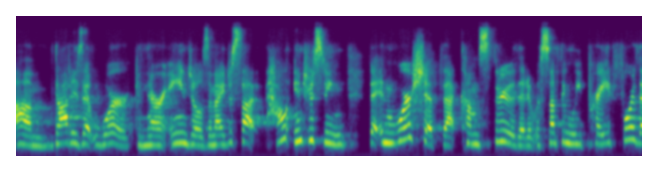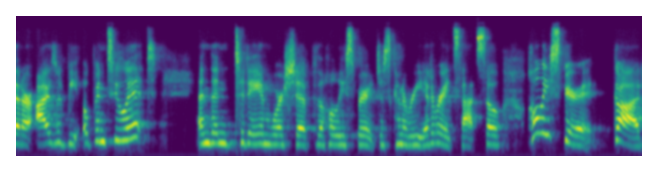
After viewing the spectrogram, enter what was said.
um, God is at work and there are angels. And I just thought, how interesting that in worship that comes through, that it was something we prayed for, that our eyes would be open to it. And then today in worship, the Holy Spirit just kind of reiterates that. So, Holy Spirit, God,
